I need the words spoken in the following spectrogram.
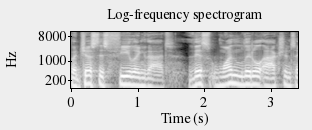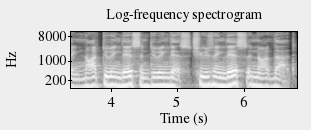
But just this feeling that this one little action saying not doing this and doing this, choosing this and not that.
